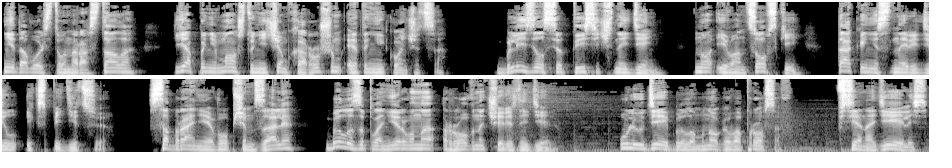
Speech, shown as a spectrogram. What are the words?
Недовольство нарастало, я понимал, что ничем хорошим это не кончится. Близился тысячный день, но Иванцовский так и не снарядил экспедицию. Собрание в общем зале было запланировано ровно через неделю. У людей было много вопросов. Все надеялись,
